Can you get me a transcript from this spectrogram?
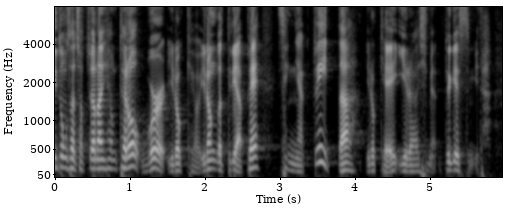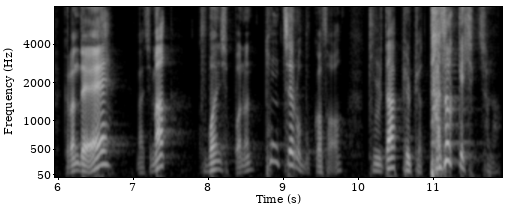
비동사 적절한 형태로 were 이렇게요. 이런 것들이 앞에 생략돼 있다. 이렇게 이해를 하시면 되겠습니다. 그런데 마지막 9번, 10번은 통째로 묶어서 둘 다 별표 다섯 개씩 쳐놔.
